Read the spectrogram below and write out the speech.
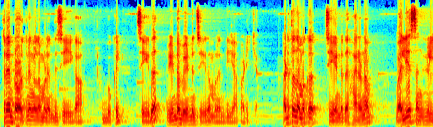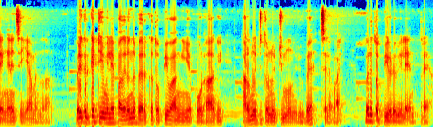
ഇത്രയും പ്രവർത്തനങ്ങൾ നമ്മൾ എന്ത് ചെയ്യുക? ബുക്കിൽ ചെയ്ത് വീണ്ടും വീണ്ടും ചെയ്ത് നമ്മൾ എന്ത് ചെയ്യുക? പഠിക്കാം. അടുത്ത നമുക്ക് ചെയ്യേണ്ടത് ഹരണം. വലിയ സംഖ്യകളിൽ എങ്ങനെ ചെയ്യാമെന്നതാണ്. ഒരു ക്രിക്കറ്റ് ടീമിലെ പതിനൊന്ന് പേർക്ക് തൊപ്പി വാങ്ങിയപ്പോൾ ആകെ അറുന്നൂറ്റി തൊണ്ണൂറ്റി മൂന്ന് രൂപ ചെലവായി. ഒരു തൊപ്പിയുടെ വില എത്രയാണ്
